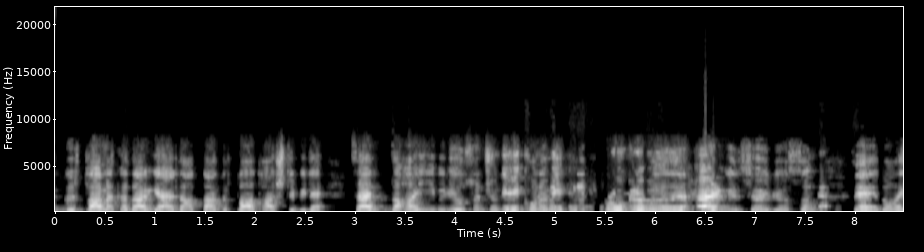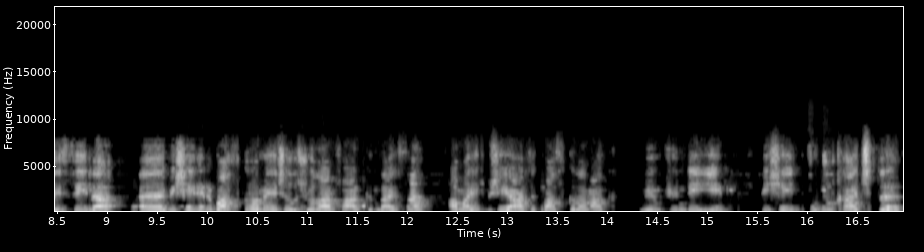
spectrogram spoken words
gırtlağına kadar geldi. Hatta gırtlağı taştı bile. Sen daha iyi biliyorsun çünkü ekonomi programı her gün söylüyorsun ve dolayısıyla e, bir şeyleri baskılamaya çalışıyorlar farkındaysan ama hiçbir şeyi artık baskılamak mümkün değil. Bir şey ucu kaçtı.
